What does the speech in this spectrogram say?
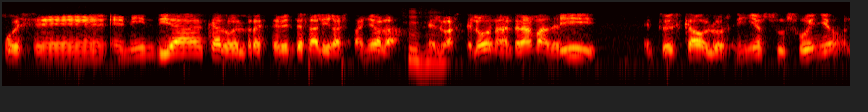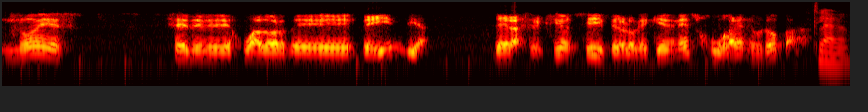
Pues eh, en India, claro, el referente es la Liga Española, el Barcelona, el Real Madrid. Entonces, claro, los niños, su sueño no es ser eh, jugador de, de India, de la selección, sí, pero lo que quieren es jugar en Europa. Claro.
